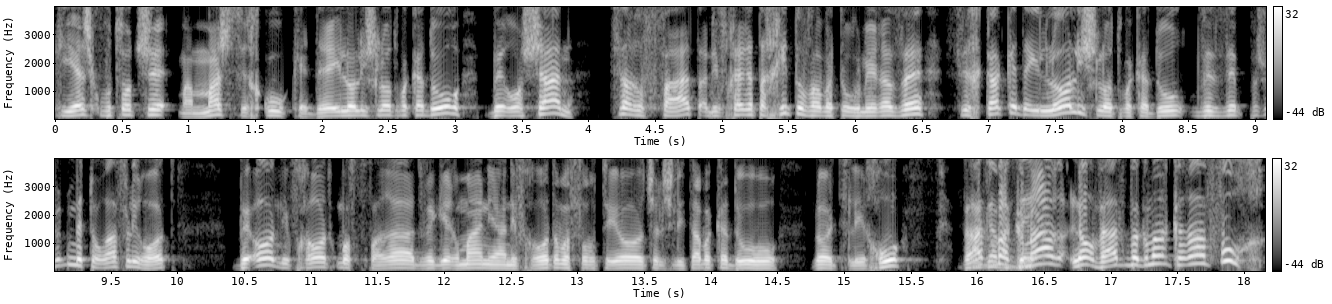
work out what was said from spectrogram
כי יש קבוצות שממש שיחקו כדי לא לשלוט בכדור, בראשן צרפת, הנבחרת הכי טובה בטורניר הזה, שיחקה כדי לא לשלוט בכדור, וזה פשוט מטורף לראות. בעוד נבחרות כמו ספרד וגרמניה, הנבחרות המסורתיות של שליטה בכדור, לא הצליחו. ואז אגב, זה- בגמר, לא, ואז בגמר קרה הפוך.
